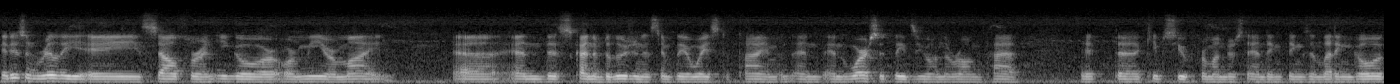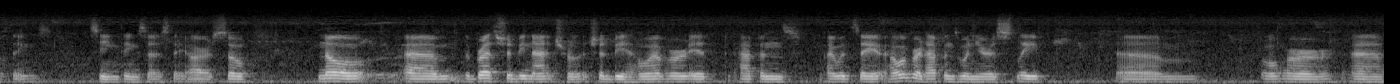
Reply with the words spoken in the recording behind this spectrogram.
it isn't really a self or an ego or, or me or mine. Uh, and this kind of delusion is simply a waste of time, and, and, and worse, it leads you on the wrong path. It uh, keeps you from understanding things and letting go of things, seeing things as they are. So, no, um, the breath should be natural. It should be however it happens. I would say, however it happens when you're asleep, um, or uh,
